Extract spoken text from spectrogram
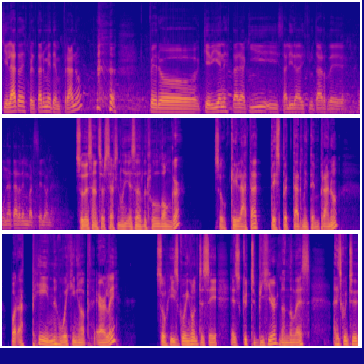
Qué lata despertarme temprano, pero qué bien estar aquí y salir a disfrutar de una tarde en Barcelona. So this answer certainly is a little longer. So, que lata despertarme temprano. What a pain waking up early. So he's going on to say it's good to be here nonetheless, and he's going to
